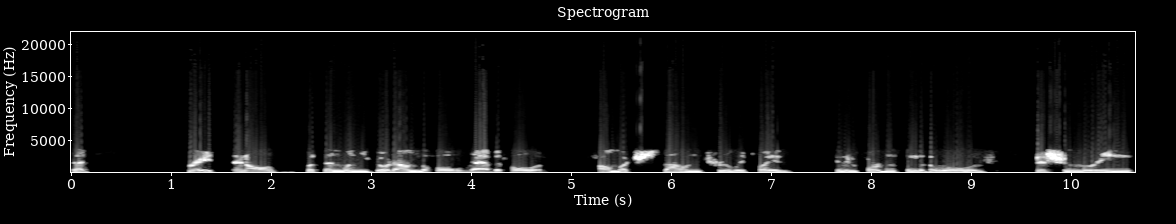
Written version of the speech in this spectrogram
that's great and all but then when you go down the whole rabbit hole of how much sound truly plays an importance into the role of fish and marine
